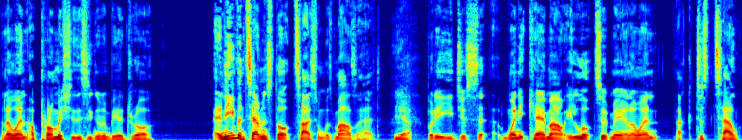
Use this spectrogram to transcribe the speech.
And I went, "I promise you, this is going to be a draw." And even Terence thought Tyson was miles ahead. Yeah. But he just when it came out, he looked at me and I went, "I could just tell,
